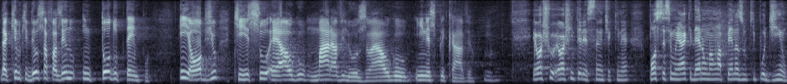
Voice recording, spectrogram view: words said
daquilo que Deus está fazendo em todo o tempo. E óbvio que isso é algo maravilhoso, é algo inexplicável. Eu acho, eu acho interessante aqui, né? Posso testemunhar que deram não apenas o que podiam,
